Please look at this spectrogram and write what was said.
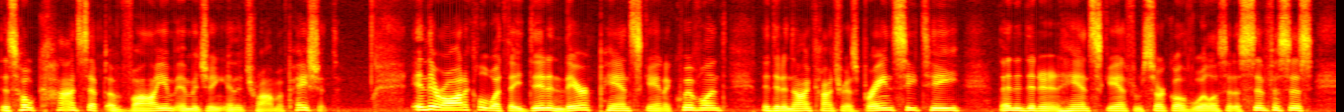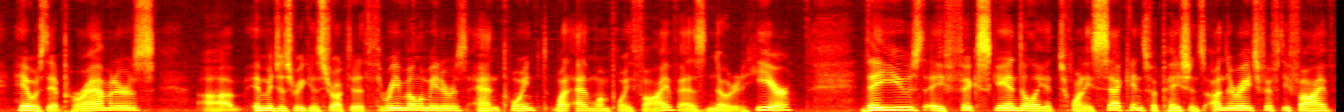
this whole concept of volume imaging in a trauma patient. In their article, what they did in their pan scan equivalent, they did a non contrast brain CT, then they did an enhanced scan from Circle of Willis at a symphysis. Here was their parameters. Uh, images reconstructed at 3 millimeters and, point, and 1.5, as noted here. They used a fixed scan delay at 20 seconds for patients under age 55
